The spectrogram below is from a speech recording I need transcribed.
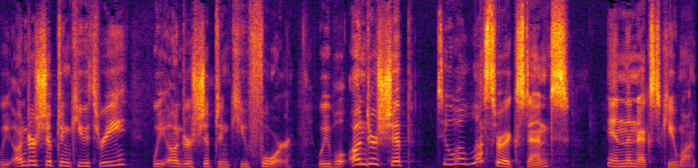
We undershipped in Q3, we undershipped in Q4. We will undership to a lesser extent in the next Q1.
